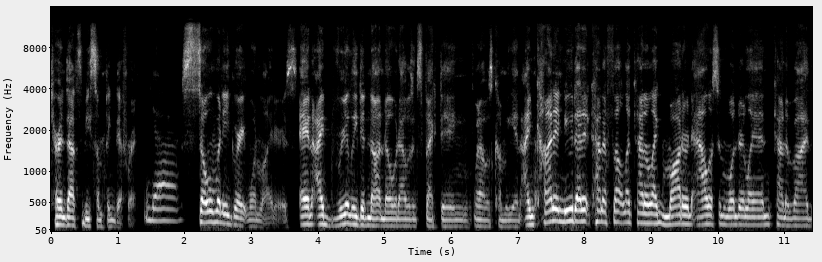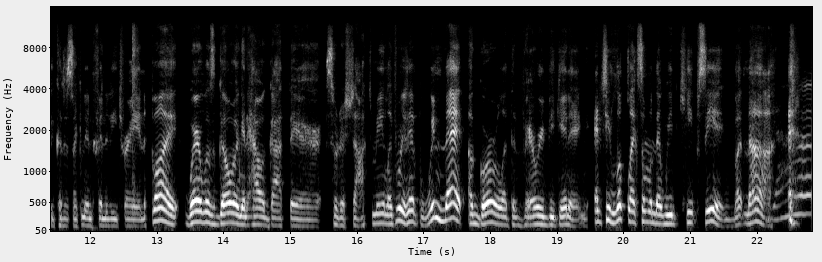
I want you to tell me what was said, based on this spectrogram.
turns out to be something different. Yeah. So many great one liners. And I really did not know what I was expecting when I was coming in. I kind of knew that it kind of felt like kind of like modern Alice in Wonderland kind of vibe because it's like an infinity train. But where it was going and how it got there sort of shocked me. Like, for example, we met a girl at the very beginning and she looked like someone that we'd keep seeing, but nah. Yeah,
